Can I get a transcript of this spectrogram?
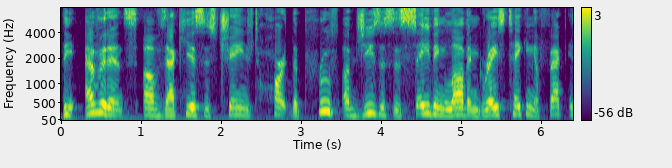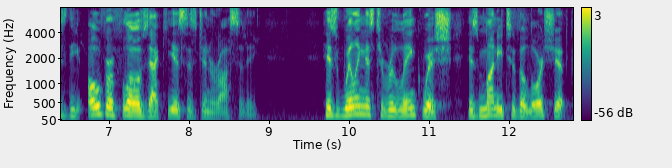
the evidence of Zacchaeus' changed heart, the proof of Jesus' saving love and grace taking effect, is the overflow of Zacchaeus' generosity. His willingness to relinquish his money to the lordship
